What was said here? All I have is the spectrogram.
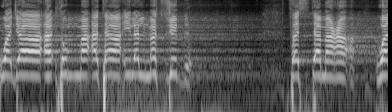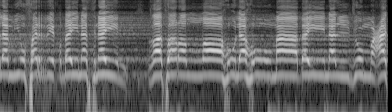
وجاء ثم أتى إلى المسجد. فاستمع ولم يفرق بين اثنين غفر الله له ما بين الجمعة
